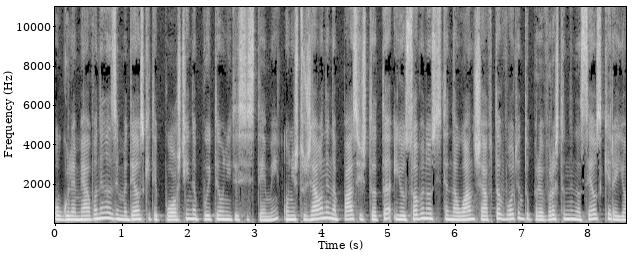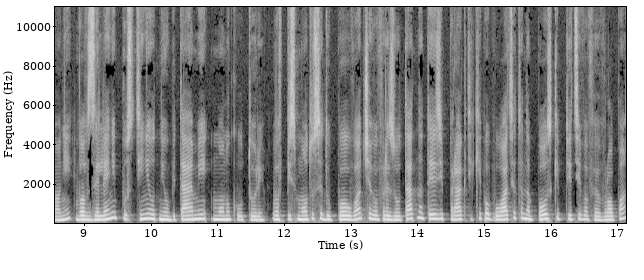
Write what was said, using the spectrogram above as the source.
оголемяване на земеделските площи и напоителните системи, унищожаване на пасищата и особеностите на ландшафта водят до превръщане на селски райони в зелени пустини от необитаеми монокултури. В писмото се допълва, че в резултат на тези практики популацията на полски птици в Европа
